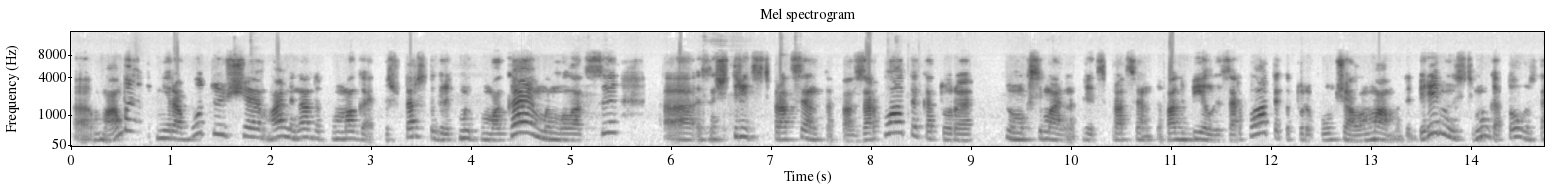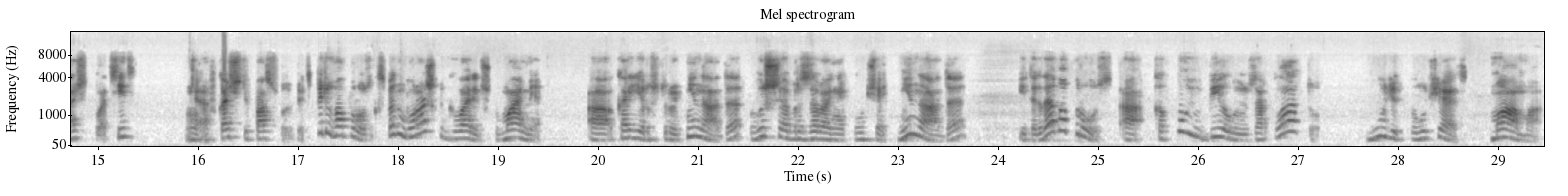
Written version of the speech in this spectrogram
А, мама не работающая, маме надо помогать. Государство говорит, мы помогаем, мы молодцы. А, значит, 30% от зарплаты, которая ну, максимально 30% от белой зарплаты, которую получала мама до беременности, мы готовы, значит, платить Э, в качестве пособия. Теперь вопрос. Господин Бурашко говорит, что маме а, карьеру строить не надо, высшее образование получать не надо. И тогда вопрос, а какую белую зарплату будет получать мама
